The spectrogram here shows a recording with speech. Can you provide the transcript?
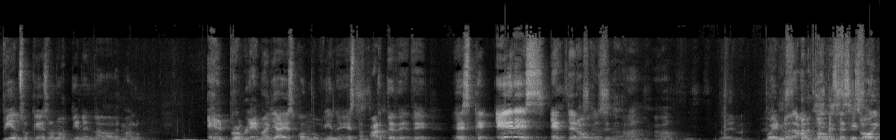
pienso que eso no tiene nada de malo. El problema ya es cuando viene esta parte de, de es que eres hetero. Así, ah, ah, Bueno. bueno, entonces sí soy.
